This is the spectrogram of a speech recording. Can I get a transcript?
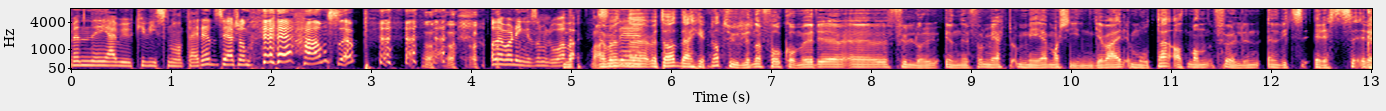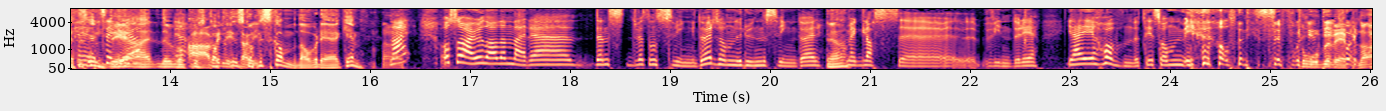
men jeg vil jo ikke vise noen at jeg er redd, så jeg er sånn hands up! og det var det ingen som lo av, da. Så men det, eh, vet du Det er helt naturlig når folk kommer uh, fulluniformert med maskingevær mot deg, at man føler en, viss redsel. Det ja. er, det, Ja. skal, skal, skal ikke skamme deg over det, Kim. Nei. Og så er jo da den derre den, Du vet sånn svingdør, sånn rund svingdør Ja. med glassvinduer i. Jeg havnet i sånn med alle disse politifolka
